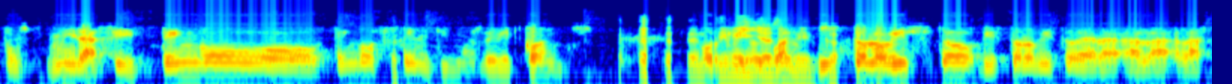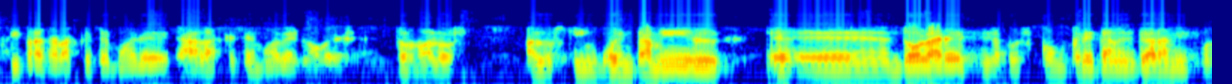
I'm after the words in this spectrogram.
pues mira, sí, tengo, tengo céntimos de bitcoins. Porque, bueno, visto lo visto, visto lo visto de a, las cifras a las que se mueve, a las que se mueve, ¿no? En torno a los a los 50.000 eh, dólares, pues concretamente ahora mismo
